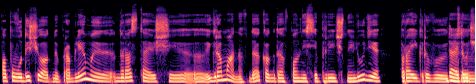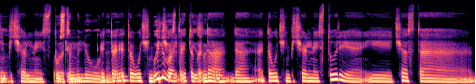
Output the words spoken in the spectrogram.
по поводу еще одной проблемы, нарастающей э, игроманов, да, когда вполне себе приличные люди проигрывают. Да, это очень э, печальная история. Просто миллионы. Это, да? это очень Были печаль... у вас такие это, Да, да, это очень печальная история, и часто,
